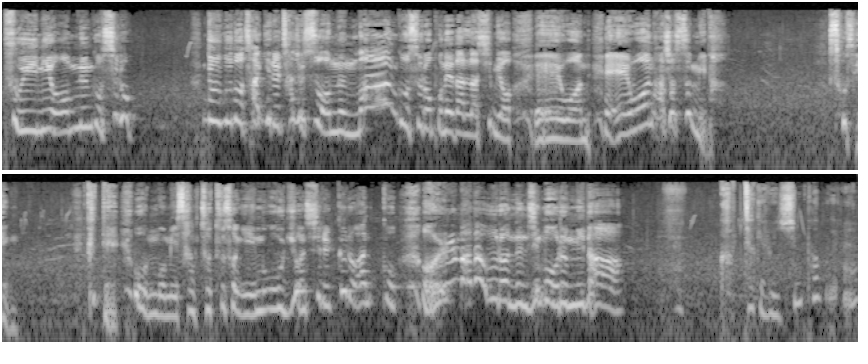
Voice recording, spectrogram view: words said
부인이 없는 곳으로 누구도 자기를 찾을 수 없는 먼 곳으로 보내달라시며 애원 애원하셨습니다. 소생 그때 온몸이 상처투성이인 오규원 씨를 끌어안고 얼마나 울었는지 모릅니다. 갑자기 웬 심파부이래?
